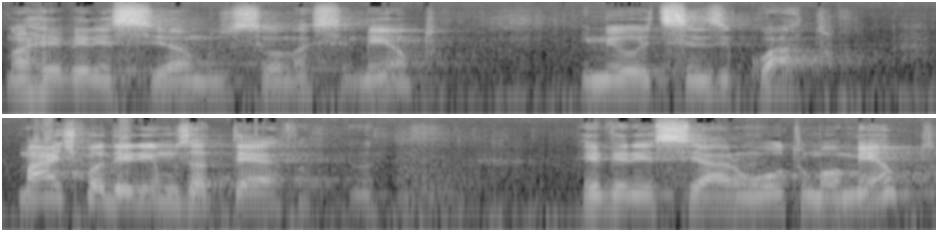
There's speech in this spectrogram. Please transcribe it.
nós reverenciamos o seu nascimento em 1804. Mas poderíamos até reverenciar um outro momento,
